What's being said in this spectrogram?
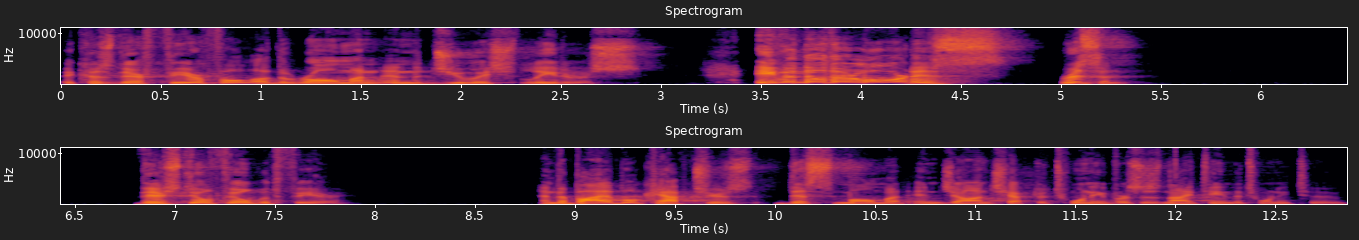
because they're fearful of the Roman and the Jewish leaders. Even though their Lord is risen, they're still filled with fear. And the Bible captures this moment in John chapter 20, verses 19 to 22.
